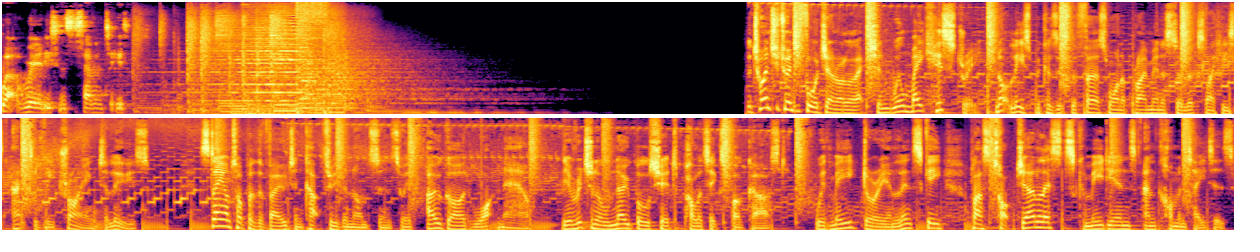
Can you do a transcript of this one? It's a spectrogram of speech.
well, really since the 70s. The 2024 general election will make history, not least because it's the first one a Prime Minister looks like he's actively trying to lose. Stay on top of the vote and cut through the nonsense with Oh God, What Now? The original no bullshit politics podcast. With me, Dorian Lynskey, plus top journalists, comedians, and commentators.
